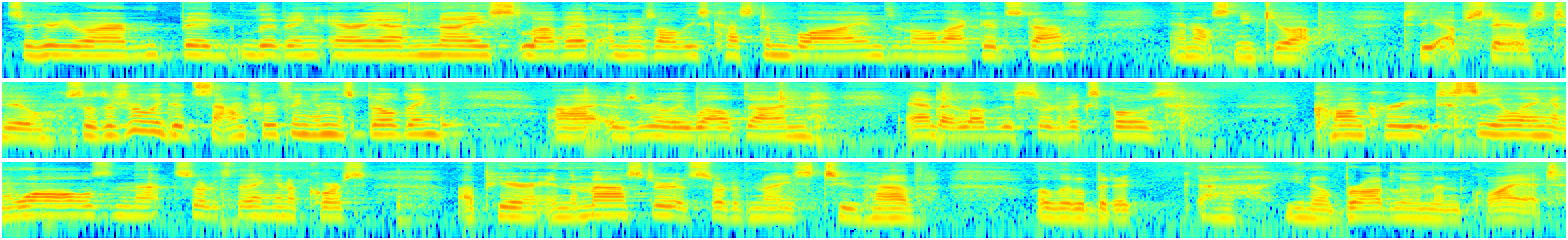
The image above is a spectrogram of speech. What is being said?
So here you are, big living area, nice, love it. And there's all these custom blinds and all that good stuff. And I'll sneak you up to the upstairs too. So there's really good soundproofing in this building. Uh, it was really well done, and I love this sort of exposed concrete ceiling and walls and that sort of thing. And of course, up here in the master, it's sort of nice to have a little bit of, uh, you know, broadloom and quiet.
